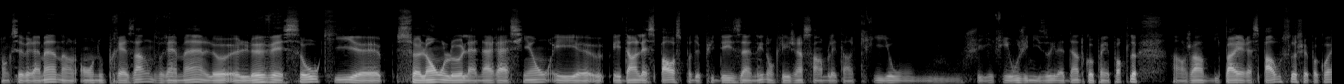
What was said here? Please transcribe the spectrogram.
Donc, c'est vraiment, on nous présente vraiment le vaisseau qui, selon la narration, est, dans l'espace depuis des années. Donc, les gens semblent être en cryo, cryogénisés là-dedans, en tout cas, peu importe, en genre d'hyperespace, je sais pas quoi.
